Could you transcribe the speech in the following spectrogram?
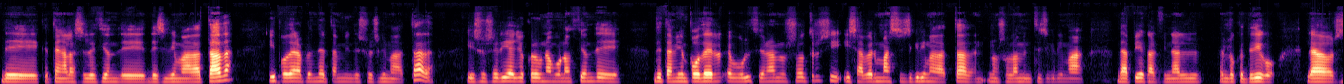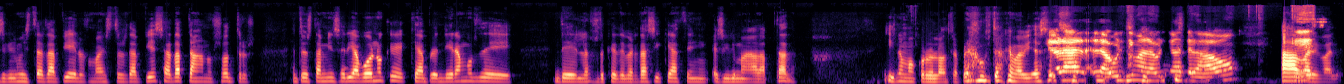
de, que tengan la selección de, de, esgrima adaptada y poder aprender también de su esgrima adaptada. Y eso sería yo creo una buena opción de, de también poder evolucionar nosotros y, y, saber más esgrima adaptada, no solamente esgrima de a pie, que al final es lo que te digo, los esgrimistas de a pie y los maestros de a pie se adaptan a nosotros. Entonces también sería bueno que, que aprendiéramos de, de, los que de verdad sí que hacen esgrima adaptada. Y no me acuerdo la otra pregunta que me habías hecho. ahora la última, la última te la hago. Ah, vale, es, vale.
